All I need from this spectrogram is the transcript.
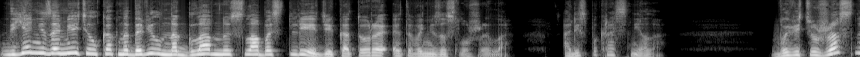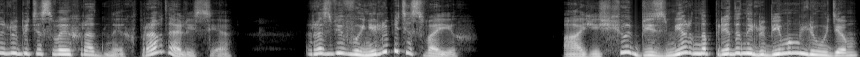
я не заметил, как надавил на главную слабость леди, которая этого не заслужила. Алис покраснела. — Вы ведь ужасно любите своих родных, правда, Алисия? Разве вы не любите своих? А еще безмерно преданы любимым людям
